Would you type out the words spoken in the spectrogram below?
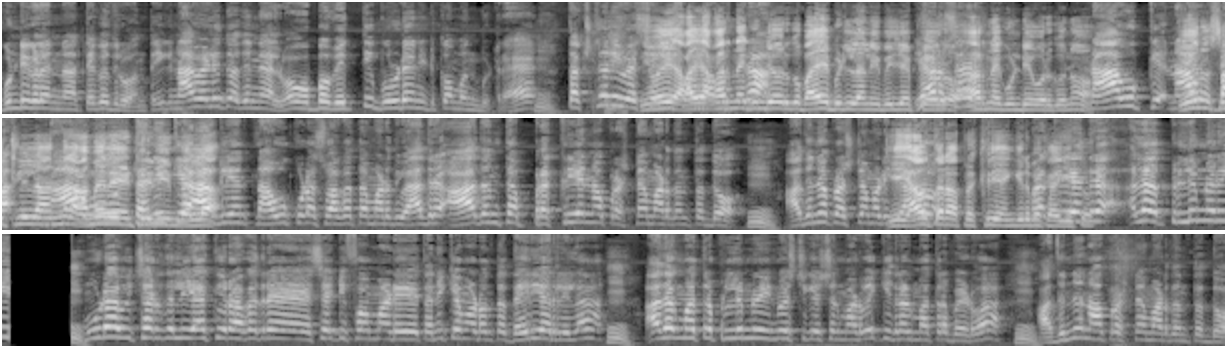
ಗುಂಡಿಗಳನ್ನ ತೆಗೆದ್ರು ಅಂತ. ಈಗ ನಾವ್ ಹೇಳಿದ್ದು ಅದನ್ನೇ ಅಲ್ವಾ? ಒಬ್ಬ ವ್ಯಕ್ತಿ ಬುರುಡೆನ್ ಇಟ್ಕೊಂಡ್ ಬಂದ್ಬಿಟ್ರೆ ತಕ್ಷಣ ನೀವು ಆರನೇ ಗುಂಡಿವರೆಗೂ ಬಾಯ ಬಿಡಲಿಲ್ಲ ನೀವು ಬಿಜೆಪಿ? ಆರನೇ ಗುಂಡಿವರೆಗೂ? ನಾವು ಸಿಕ್ಲಿಲ್ಲ ಆಮೇಲೆ ಆಗ್ಲಿ ಅಂತ ನಾವು ಕೂಡ ಸ್ವಾಗತ ಮಾಡಿದ್ವಿ. ಆದ್ರೆ ಆದಂತ ಪ್ರಕ್ರಿಯೆ ನಾವು ಪ್ರಶ್ನೆ ಮಾಡಿದಂತದ್ದು ಅದನ್ನ ಪ್ರಶ್ನೆ ಮಾಡಿ ಯಾವ ತರ ಪ್ರಕ್ರಿಯೆ ಹೆಂಗಿರ್ಬೇಕಾಗಿತ್ತು? ಅಂದ್ರೆ ಅಲ್ಲ ಪ್ರಿಲಿಮಿನರಿ ಮೂಡ ವಿಚಾರದಲ್ಲಿ ಯಾಕೆ ಇವ್ರು ಹಾಗಾದ್ರೆ ಎಸ್ ಐ ಟಿ ಫಾರ್ಮ್ ಮಾಡಿ ತನಿಖೆ ಮಾಡುವಂತ ಧೈರ್ಯ ಇರಲಿಲ್ಲ? ಅದಾಗ ಮಾತ್ರ ಪ್ರಿಲಿಮಿನರಿ ಇನ್ವೆಸ್ಟಿಗೇಷನ್ ಮಾಡ್ಬೇಕು ಇದ್ರಲ್ಲಿ ಮಾತ್ರ ಬೇಡವಾ? ಅದನ್ನ ನಾವು ಪ್ರಶ್ನೆ ಮಾಡಿದಂತದ್ದು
